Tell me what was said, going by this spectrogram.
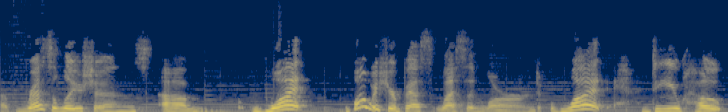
uh, resolutions. Um, what what was your best lesson learned? What do you hope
